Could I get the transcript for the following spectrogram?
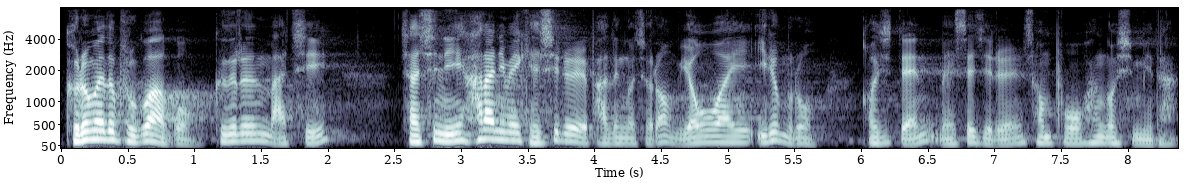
그럼에도 불구하고 그들은 마치 자신이 하나님의 계시를 받은 것처럼 여호와의 이름으로 거짓된 메시지를 선포한 것입니다.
